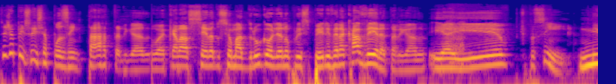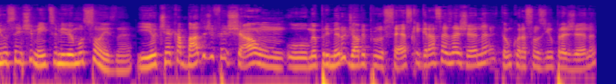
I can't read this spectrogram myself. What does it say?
você já pensou em se aposentar, tá ligado? Aquela cena do seu Madruga olhando pro espelho e vendo a caveira, tá ligado? E aí, tipo assim, mil sentimentos e mil emoções, né? E eu tinha acabado de fechar um, o meu primeiro job pro Sesc, graças a Jana, então coraçãozinho pra Jana.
